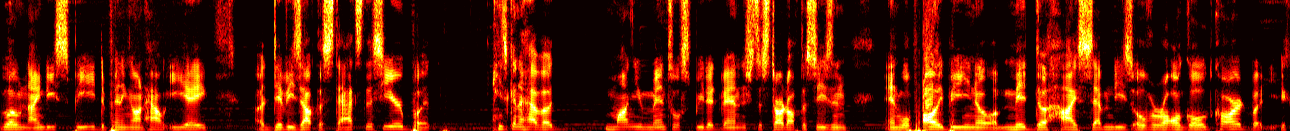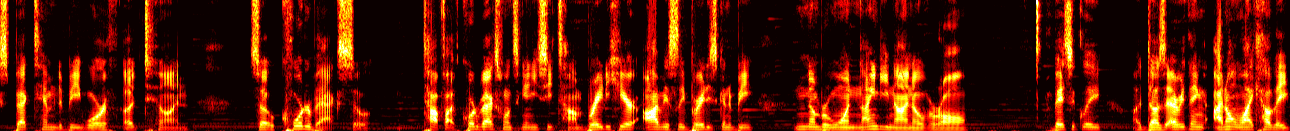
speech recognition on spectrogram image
low 90s speed, depending on how EA uh, divvies out the stats this year. But he's going to have a monumental speed advantage to start off the season and will probably be, you know, a mid to high 70s overall gold card, but expect him to be worth a ton. So, quarterbacks. So, top five quarterbacks. Once again, you see Tom Brady here. Obviously, Brady's going to be number one, 99 overall. Basically, uh, does everything. I don't like how they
